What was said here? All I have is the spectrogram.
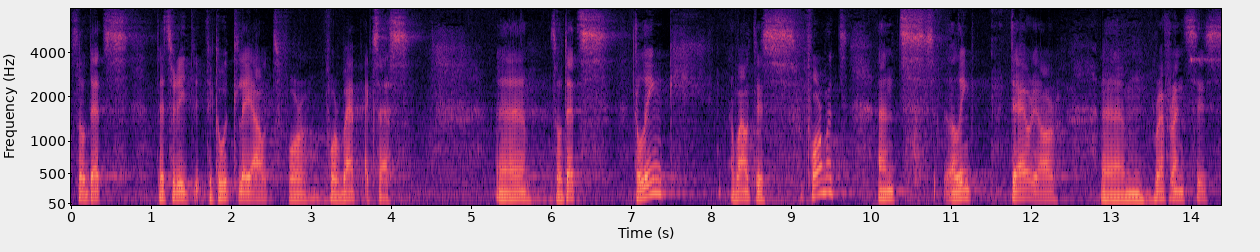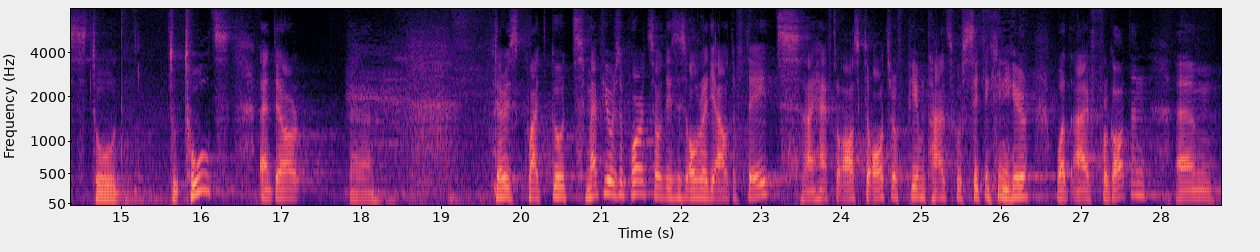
So that's that's really the good layout for for web access. Uh, so that's the link about this format, and a link there are um, references to to tools, and there are uh, there is quite good map viewer support, so this is already out of date. I have to ask the author of PM Tiles who's sitting in here what I've forgotten. Um,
